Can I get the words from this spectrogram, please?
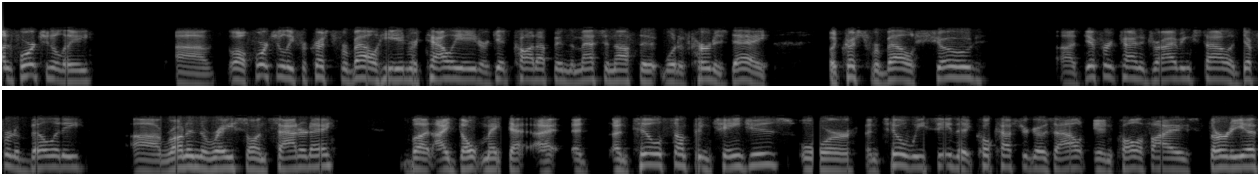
unfortunately, uh, well, fortunately for Christopher Bell, he didn't retaliate or get caught up in the mess enough that it would have hurt his day. But Christopher Bell showed a different kind of driving style, a different ability uh, running the race on Saturday. But I don't make that I, uh, until something changes or until we see that Cole Custer goes out and qualifies 30th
